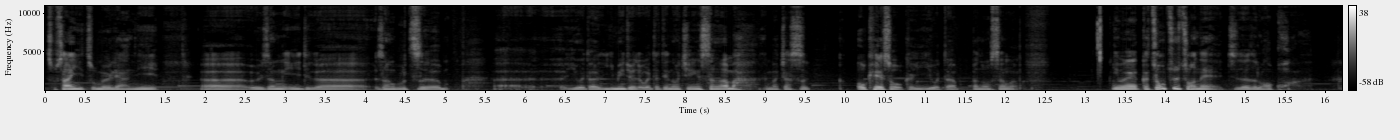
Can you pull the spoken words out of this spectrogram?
做生意做满两年，呃，完成伊迭个任务之后，呃，伊会得移民局会得对侬进行审核嘛。那么假使 OK 说，搿伊会得拨侬身份。因为搿种最早呢，其实是老快的，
